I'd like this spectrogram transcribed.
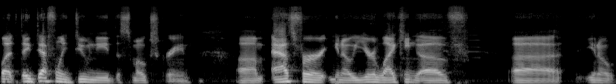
but they definitely do need the smokescreen. Um, as for you know your liking of uh, you know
